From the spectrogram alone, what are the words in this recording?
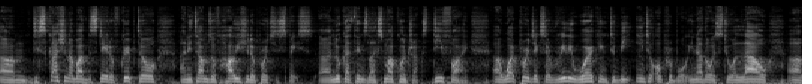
um, discussion about the state of crypto and in terms of how you should approach this space. Uh, look at things like smart contracts, DeFi, uh, what projects are really working to be interoperable. In other words, to allow uh,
